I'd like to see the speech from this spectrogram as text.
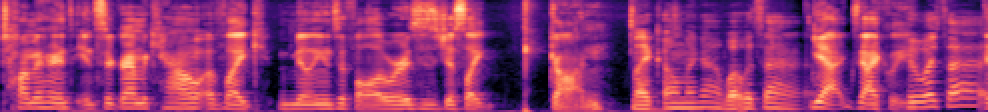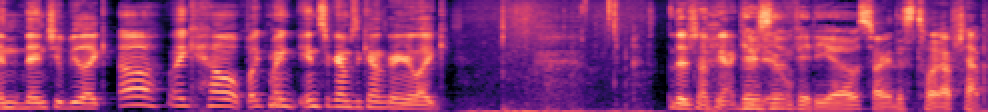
Tomi Lahren's Instagram account of like millions of followers is just like gone. Like, oh my god, what was that? Yeah, exactly. Who was that? And then she'll be like, "Oh, like help! Like my Instagram's account's going." You're like, "There's nothing I can do. There's do." a video. Sorry, this is totally off top,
